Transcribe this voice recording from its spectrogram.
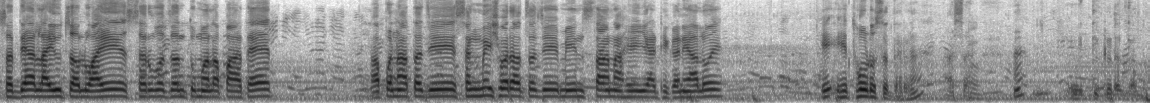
सध्या लाईव्ह चालू आहे. सर्वजण तुम्हाला पाहत आहेत. आपण आता जे संगमेश्वराचं जे मेन स्थान आहे या ठिकाणी आलोय. हे हे थोडंसं धर हां. असं. हां? मी तिकडं जातो.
